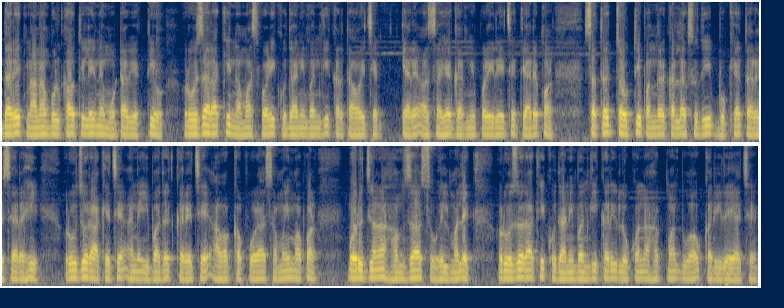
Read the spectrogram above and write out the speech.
દરેક નાના ભૂલકાઓથી લઈને મોટા વ્યક્તિઓ રોજા રાખી નમાઝ પઢી ખુદાની બંદગી કરતા હોય છે. ત્યારે અસહ્ય ગરમી પડી રહી છે, ત્યારે પણ સતત ચૌદથી પંદર કલાક સુધી ભૂખ્યા તરસ્યા રહી રોજો રાખે છે અને ઇબાદત કરે છે. આવા કફોળા સમયમાં પણ ભરૂચના હમઝા સુહેલ મલેક રોજો રાખી ખુદાની બંદગી કરી લોકોના હકમાં દુઆઓ કરી રહ્યા છે.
